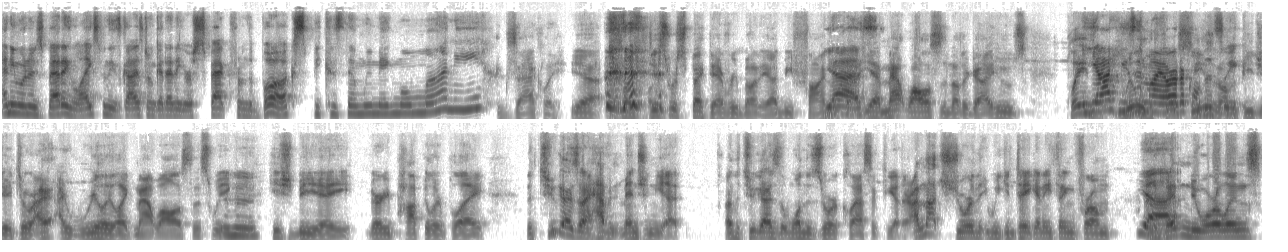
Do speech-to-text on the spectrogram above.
anyone who's betting likes when these guys don't get any respect from the books because then we make more money. Exactly. Yeah. Like, disrespect everybody. I'd be fine yes. with that. Yeah. Matt Wallace is another guy who's played. Yeah, he's really in my article this on the PGA Tour. I, I really like Matt Wallace this week. Mm-hmm. He should be a very popular play. The two guys that I haven't mentioned yet are the two guys that won the Zurich Classic together. I'm not sure that we can take anything from yeah. an event in New Orleans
